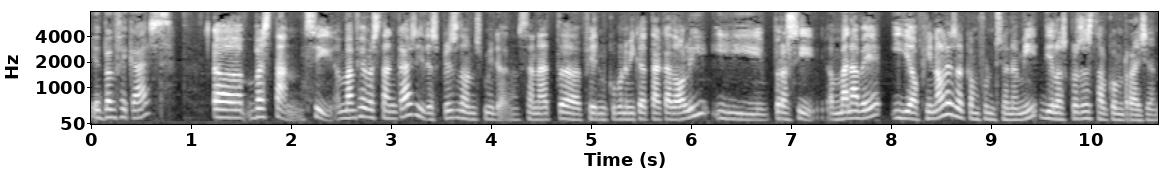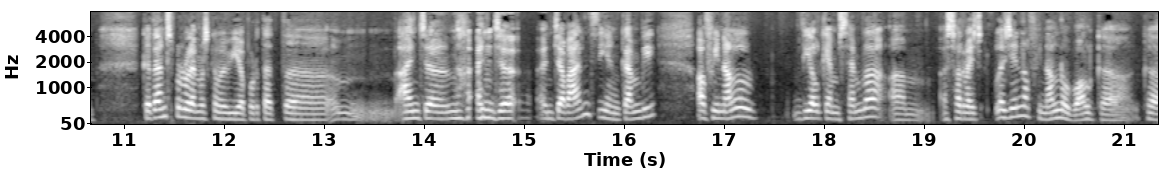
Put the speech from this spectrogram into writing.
I et van fer cas? Uh, bastant, sí, em van fer bastant cas i després, doncs, mira, s'ha anat uh, fent com una mica taca d'oli, i... però sí, em va anar bé i al final és el que em funciona a mi, dir les coses tal com ragen. Que tants problemes que m'havia portat uh, anys, anys, anys abans i en canvi, al final dir el que em sembla um, serveix. La gent al final no vol que... que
